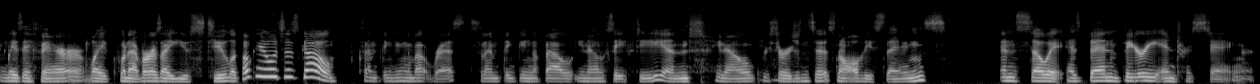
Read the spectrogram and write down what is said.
laissez faire, like whatever as I used to. Like, okay, let's just go. Because I'm thinking about risks and I'm thinking about, you know, safety and, you know, resurgences and all these things. And so it has been very interesting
